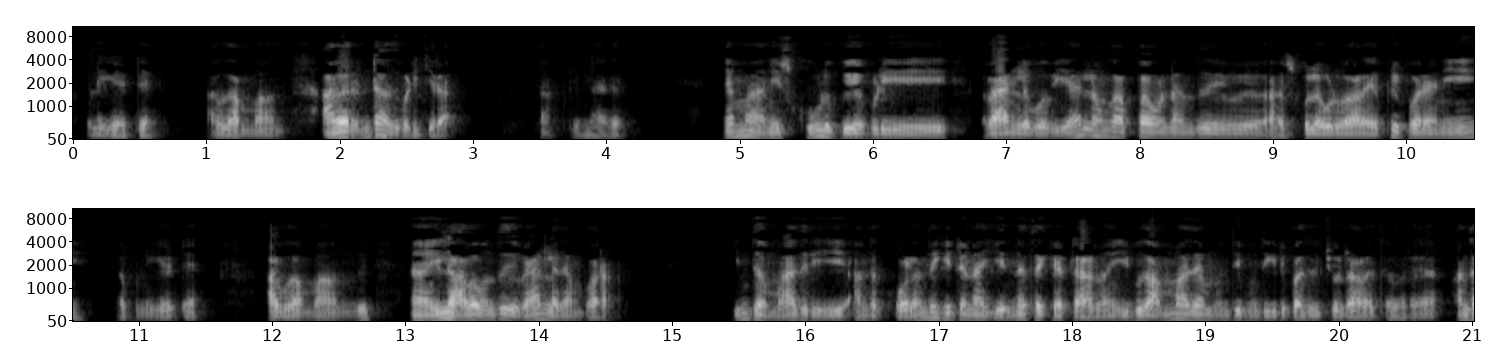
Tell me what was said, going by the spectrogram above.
அப்படின்னு கேட்டேன். அவங்க அம்மா வந்து அவள் ரெண்டாவது படிக்கிறா அப்படின்னாங்க. ஏம்மா நீ ஸ்கூலுக்கு எப்படி வேனில் போவியா? இல்லை உங்கள் அப்பா கொண்டாந்து ஸ்கூலில் விடுவாளா எப்படி போற நீ? அப்படின்னு கேட்டேன். அவங்க அம்மா வந்து இல்லை அவள் வந்து வேனில் தான் போகிறான் இந்த மாதிரி அந்த குழந்தைகிட்ட நான் என்னத்தை கேட்டாலும் இவங்க அம்மா தான் முந்தி முந்திக்கிட்டு பதில் சொல்றாங்களே தவிர அந்த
